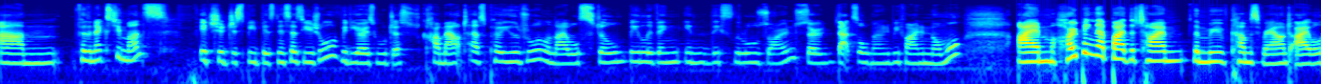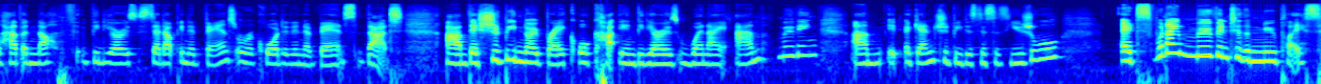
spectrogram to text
um, for the next two months, it should just be business as usual. Videos will just come out as per usual, and I will still be living in this little zone. So that's all going to be fine and normal. I'm hoping that by the time the move comes around, I will have enough videos set up in advance or recorded in advance that um, there should be no break or cut in videos when I am moving. Um, it again should be business as usual it's when I move into the new place,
